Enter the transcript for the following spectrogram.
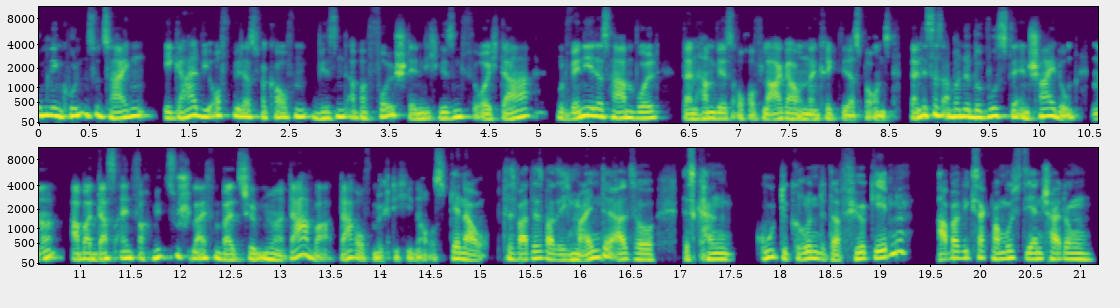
um den Kunden zu zeigen, egal wie oft wir das verkaufen, wir sind aber vollständig, wir sind für euch da. Und wenn ihr das haben wollt, dann haben wir es auch auf Lager und dann kriegt ihr das bei uns. Dann ist das aber eine bewusste Entscheidung. Ne? Aber das einfach mitzuschleifen, weil es schon immer da war, darauf möchte ich hinaus. Genau, das war das, was ich meinte. Also es kann gute Gründe dafür geben. Aber wie gesagt, man muss die Entscheidung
